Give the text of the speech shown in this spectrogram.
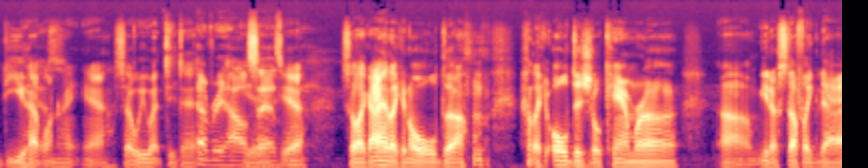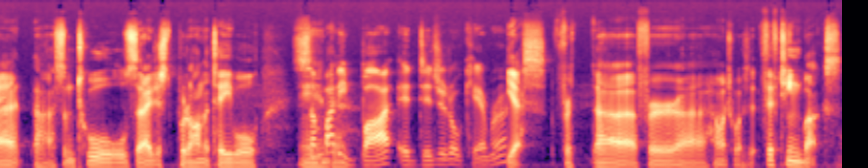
do you have one right yeah so we went through that Every house yeah, has yeah. one. So like I had like an old, um, like old digital camera, um, you know, stuff like that. Uh, some tools that I just put on the table. And, Somebody uh, bought a digital camera. yes, for uh, for uh, how much was it? Fifteen bucks.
